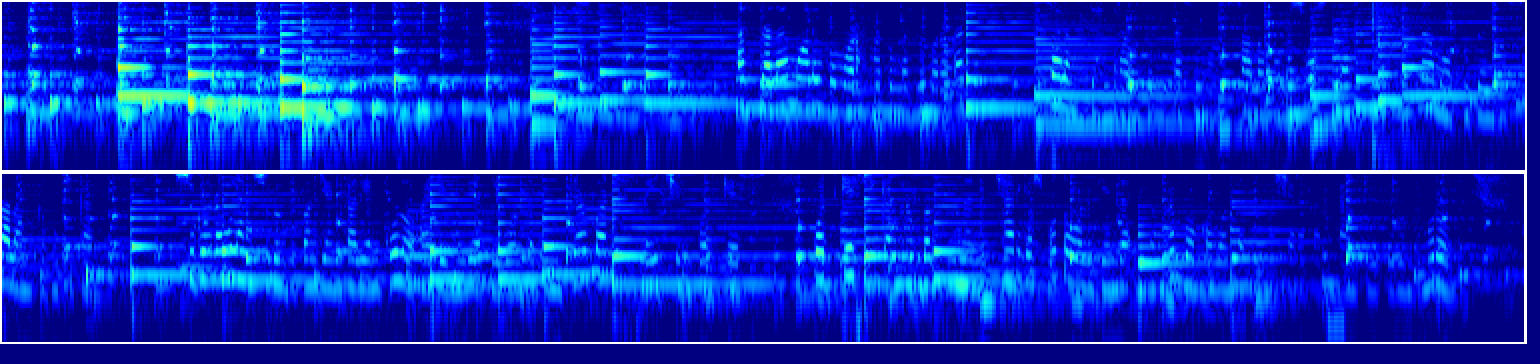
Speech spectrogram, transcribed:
Assalamualaikum warahmatullahi wabarakatuh. Salam sejahtera untuk kita semua. Salam Om Swastiastu, Namo Buddhaya, salam kebajikan. Sugeng rawulan sugeng pepanggihan kalian kulo ade mulyati wonten ing Japanese Legend Podcast. Podcast ingkang rembag menani carios utawa legenda ingkang rembaka wonten ing masyarakat kanthi turun temurun.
